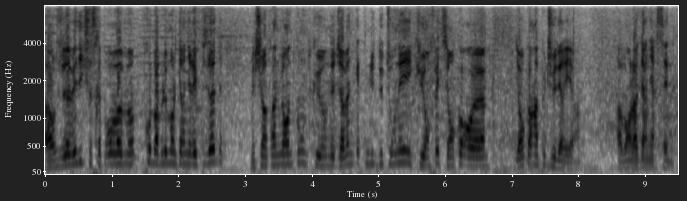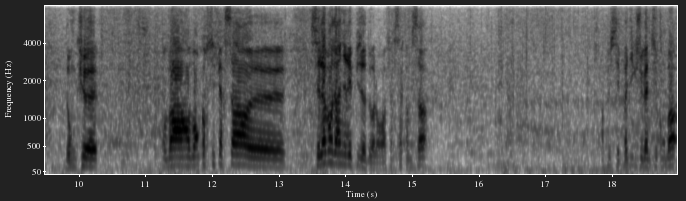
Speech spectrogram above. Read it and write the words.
Alors je vous avais dit que ce serait probablement, le dernier épisode Mais je suis en train de me rendre compte qu'on est déjà 24 minutes de tournée Et qu'en fait c'est encore euh, Il y a encore un peu de jeu derrière hein, Avant la dernière scène. Donc euh, on, va, encore se faire ça euh, C'est l'avant-dernier épisode Alors on va faire ça comme ça. En plus c'est pas dit que je gagne ce combat.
